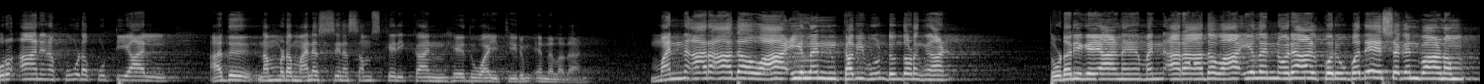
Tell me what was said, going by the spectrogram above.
ഖുർആാനിനെ കൂടെ കൂട്ടിയാൽ അത് നമ്മുടെ മനസ്സിനെ സംസ്കരിക്കാൻ ഹേതുവായി തീരും എന്നുള്ളതാണ്. മൻ അറാദ വായിലൻ കവി വീണ്ടും തുടങ്ങുകയാണ്. തുടരുകയാണ് മൻ അറാദ വായിലൻ ഒരാൾക്കൊരു ഉപദേശകൻ വേണം.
